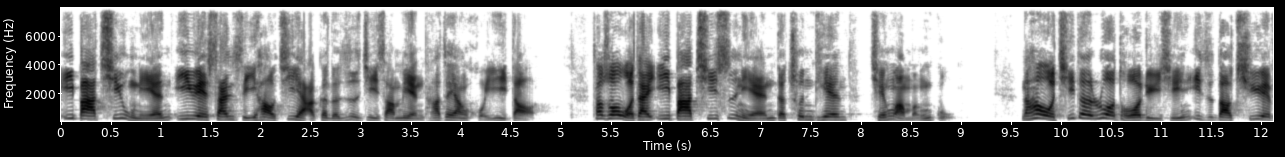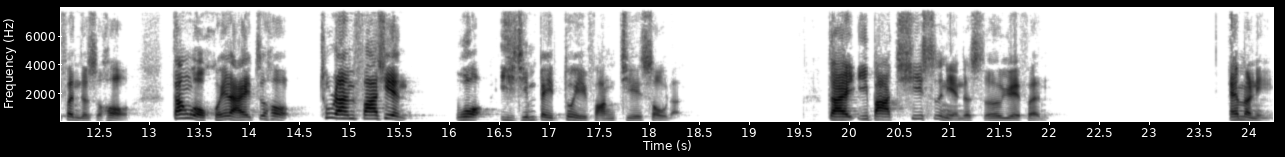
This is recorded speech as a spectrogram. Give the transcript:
一八七五年一月三十一号，基雅各的日记上面，他这样回忆道：“他说，我在一八七四年的春天前往蒙古，然后我骑着骆驼旅行，一直到七月份的时候，当我回来之后，突然发现我已经被对方接受了。在一八七四年的十二月份，Emily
